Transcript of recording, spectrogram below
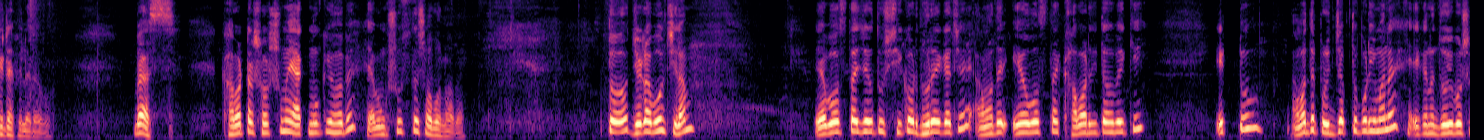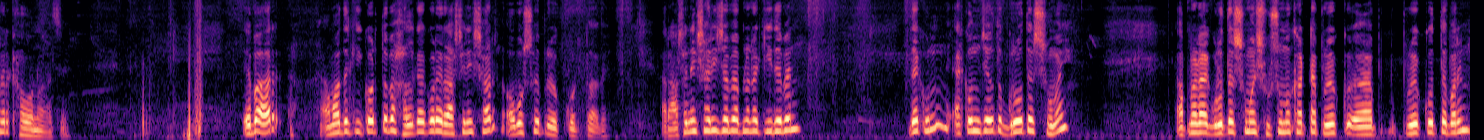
এটা ফেলে দেবো। ব্যাস, খাবারটা সবসময় একমুখী হবে এবং সুস্থ সবল হবে। তো যেটা বলছিলাম, এ অবস্থায় যেহেতু শিকড় ধরে গেছে, আমাদের এ অবস্থায় খাবার দিতে হবে কি? একটু আমাদের পর্যাপ্ত পরিমাণে এখানে জৈব সার খাওয়ানো আছে। এবার আমাদের কি করতে হবে? হালকা করে রাসায়নিক সার অবশ্যই প্রয়োগ করতে হবে। রাসায়নিক সার হিসাবে আপনারা কি দেবেন? দেখুন, এখন যেহেতু গ্রোথের সময়, আপনারা গ্রোথের সময় সুষম সারটা প্রয়োগ প্রয়োগ করতে পারেন।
